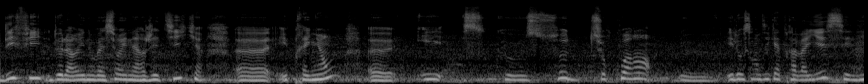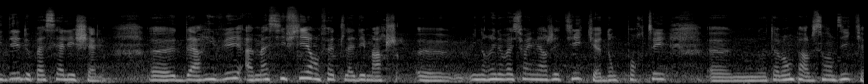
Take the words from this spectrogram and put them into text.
défi de la rénovation énergétique est prégnant. et ce sur quoi et le syndic a travaillé, c'est l'idée de passer à l'échelle, euh, d'arriver à massifier en fait la démarche. Euh, une rénovation énergétique, donc portée euh, notamment par le syndic,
